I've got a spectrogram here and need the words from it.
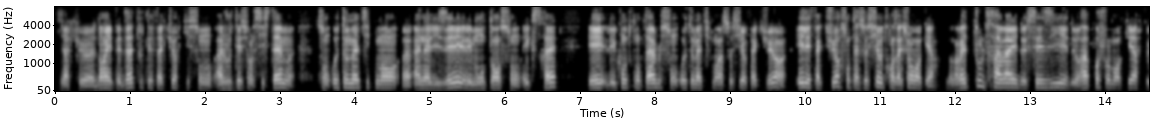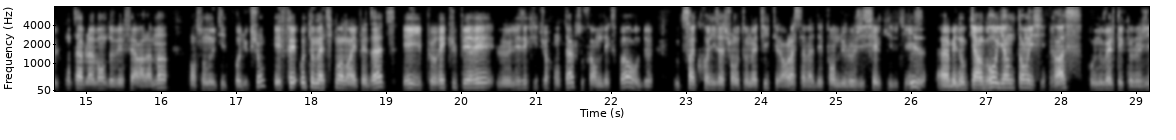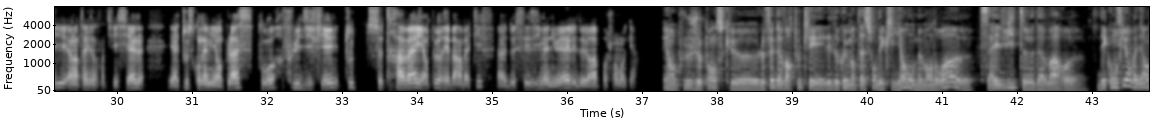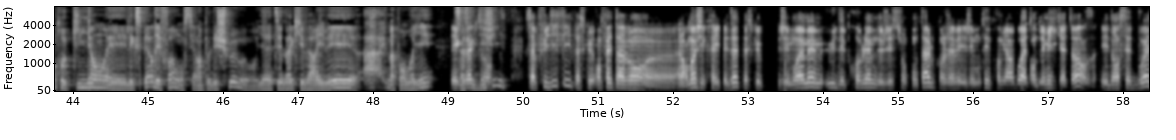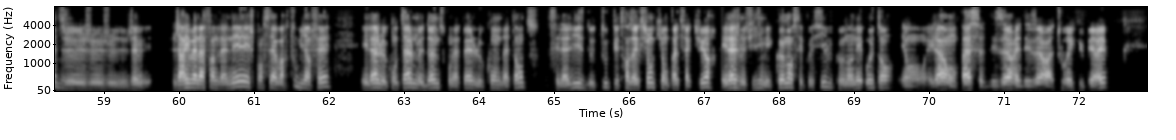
C'est-à-dire que dans iPadzat, toutes les factures qui sont ajoutées sur le système sont automatiquement euh, analysées, les montants sont extraits et les comptes comptables sont automatiquement associés aux factures et les factures sont associées aux transactions bancaires. Donc en fait, tout le travail de saisie et de rapprochement bancaire que le comptable avant devait faire à la main dans son outil de production est fait automatiquement dans iPadzat et il peut récupérer les écritures comptables sous forme d'export ou de, ou de synchronisation automatique. Alors là, ça va dépendre du logiciel qu'ils utilisent. Euh, mais donc il y a un gros gain de temps ici grâce aux nouvelles technologies, à l'intelligence artificielle et à tout ce qu'on a mis en place pour fluidifier tout ce travail un peu rébarbatif euh, de saisie manuelle et de rapprochement bancaire. Et en plus, je pense que le fait d'avoir toutes les, documentations des clients au même endroit, euh, ça évite euh, d'avoir euh, des conflits, on va dire, entre client et l'expert. Des fois, on se tire un peu les cheveux. Il y a la TVA qui va arriver. Ah, il m'a pas envoyé. Exactement. Ça fluidifie. Ça fluidifie parce que en fait avant, alors moi j'ai créé PZ parce que j'ai moi-même eu des problèmes de gestion comptable quand j'avais j'ai monté une première boîte en 2014 et dans cette boîte je, je, j'arrive à la fin de l'année, je pensais avoir tout bien fait et là, le comptable me donne ce qu'on appelle le compte d'attente. C'est la liste de toutes les transactions qui n'ont pas de facture. Et là, je me suis dit, mais comment c'est possible qu'on en ait autant? Et, là, on passe des heures et des heures à tout récupérer.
